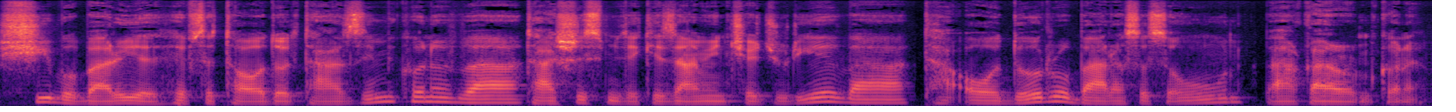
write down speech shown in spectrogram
شیب رو برای حفظ تعادل تنظیم می‌کنه و تشخیص میده که زمین چجوریه و تعادل رو بر اساس اون برقرار می‌کنه.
